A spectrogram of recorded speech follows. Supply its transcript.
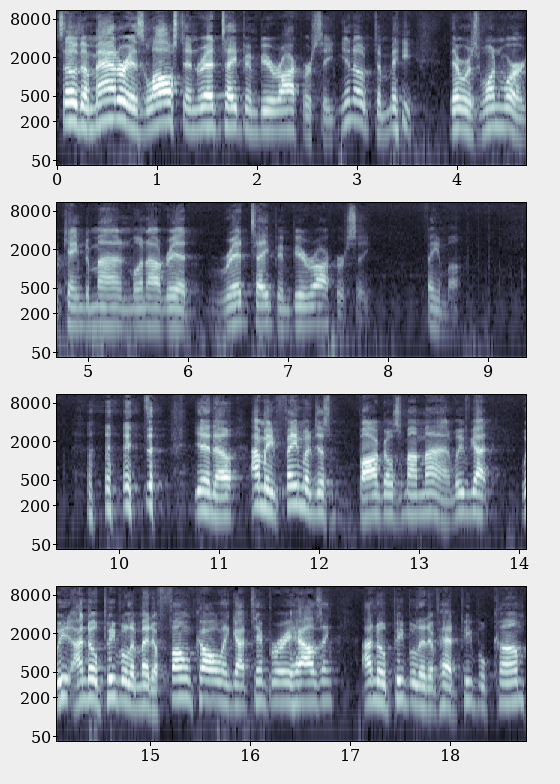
So the matter is lost in red tape and bureaucracy. You know, to me, there was one word came to mind when I read red tape and bureaucracy FEMA. you know, I mean, FEMA just boggles my mind. We've got, we, I know people that made a phone call and got temporary housing. I know people that have had people come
